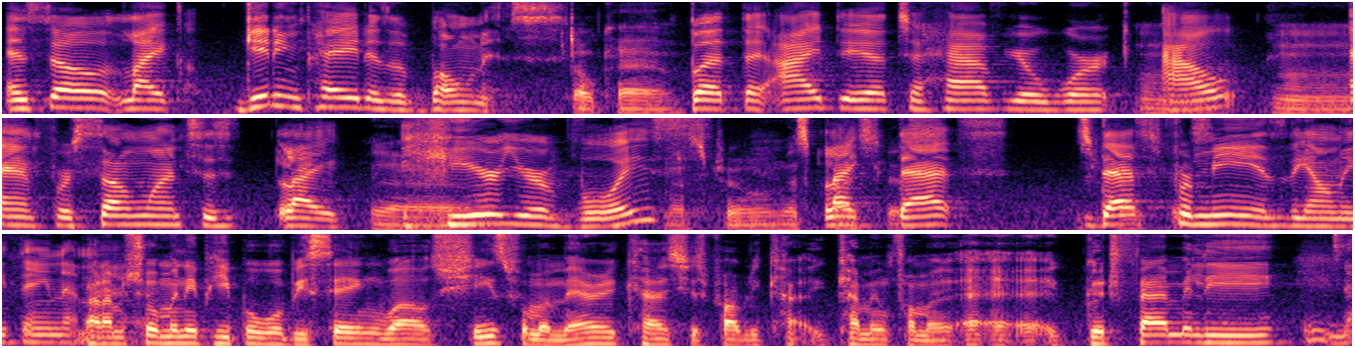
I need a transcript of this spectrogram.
and so, like, getting paid is a bonus. Okay. But the idea to have your work mm. out mm. and for someone to like. Yeah. hear your voice, That's true. That's like that's that's for me is the only thing that. But I'm sure many people will be saying, well, she's from America. She's probably co- coming from a, a, a good family. No.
